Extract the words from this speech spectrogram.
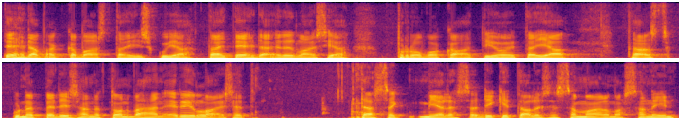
tehdä vaikka vastaiskuja tai tehdä erilaisia provokaatioita. Ja taas kun ne pelisäännöt on vähän erilaiset tässä mielessä digitaalisessa maailmassa, niin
